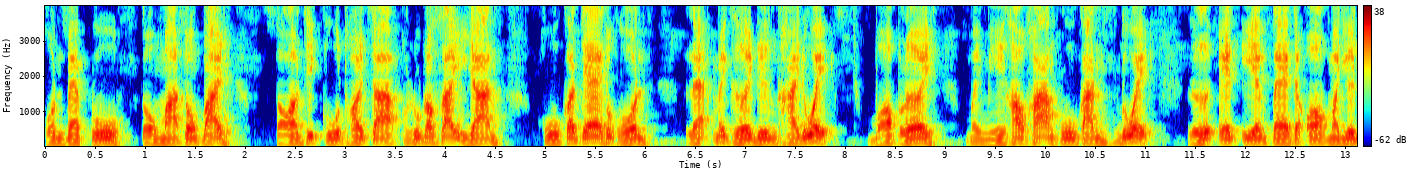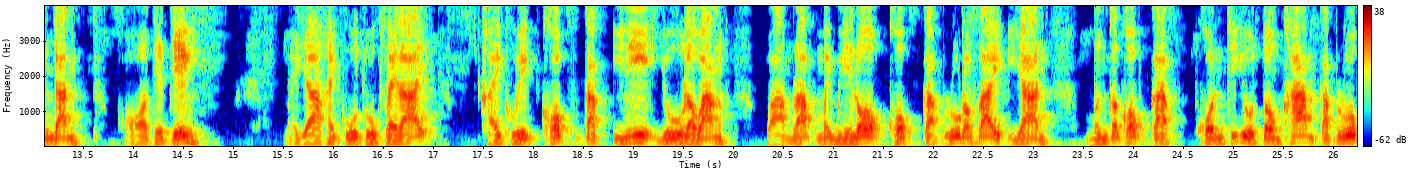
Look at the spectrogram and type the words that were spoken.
คนแบบกูตรงมาตรงไป ตอนที่กูถอยจากลูกนอกไส้อียาน กูก็แจ้งทุกคน และไม่เคยดึงใครด้วย บอกเลย ไม่มีเข้าข้างกูกันด้วย หรือเอ็นเอียงแต่จะออกมายืนยันขอเท็จจริง ไม่อยากให้กูถูกใส่ร้าย ใครคุยคบกับอีนี่อยู่ระวัง ความลับไม่มีโลกคบกับลูกนอกไส้อียาน มึงก็คบกับคนที่อยู่ตรงข้ามกับลูก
